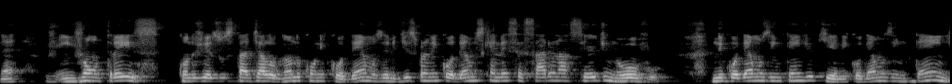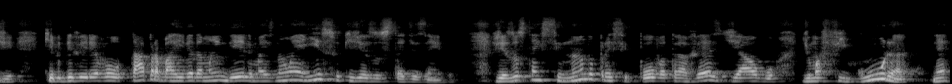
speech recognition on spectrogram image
Né? Em João 3, quando Jesus está dialogando com Nicodemos, ele diz para Nicodemos que é necessário nascer de novo. Nicodemos entende o que? Nicodemos entende que ele deveria voltar para a barriga da mãe dele, mas não é isso que Jesus está dizendo. Jesus está ensinando para esse povo através de algo, de uma figura, né,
